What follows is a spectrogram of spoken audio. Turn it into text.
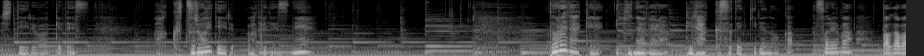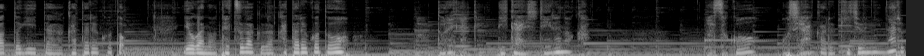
しているわけです、まあ、くつろいでいるわけですね。どれだけ生きながらリラックスできるのか。それはバガバットギーターが語ること。ヨガの哲学が語ることをどれだけ理解しているのか、まあ、そこを推し量る基準になる。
